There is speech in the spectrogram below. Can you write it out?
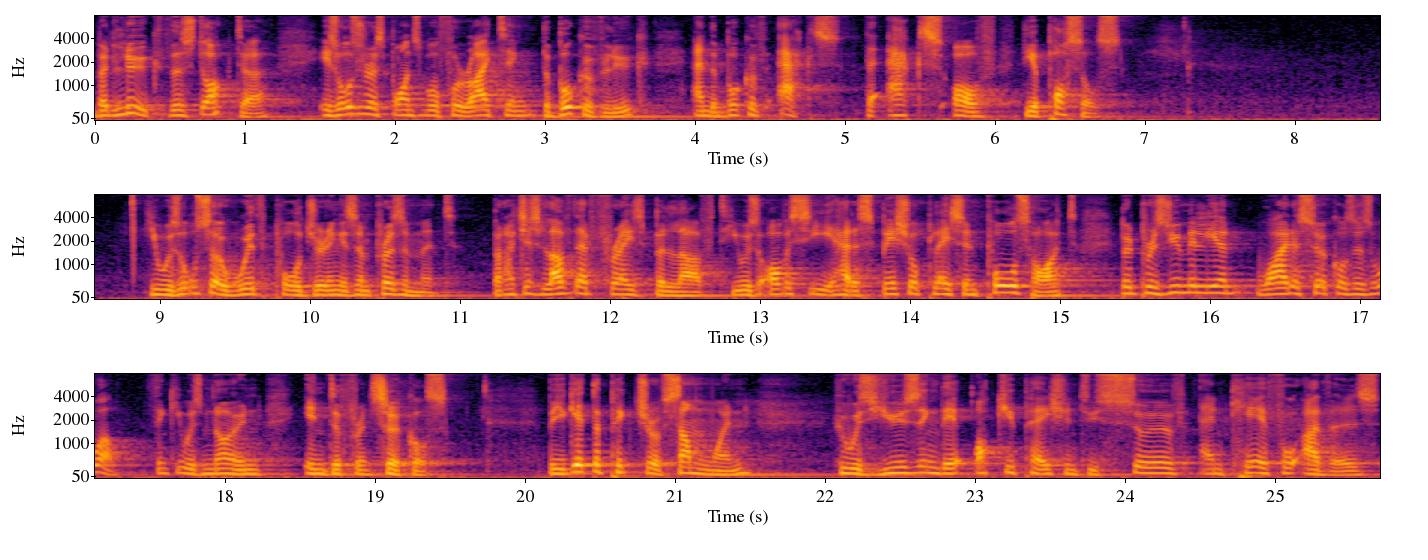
But Luke, this doctor, is also responsible for writing the book of Luke and the book of Acts, the Acts of the Apostles. He was also with Paul during his imprisonment. But I just love that phrase, beloved. He was obviously had a special place in Paul's heart, but presumably in wider circles as well. I think he was known in different circles. But you get the picture of someone who was using their occupation to serve and care for others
